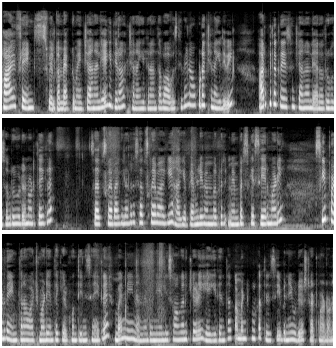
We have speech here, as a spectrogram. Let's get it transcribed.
Hi friends welcome back to my channel ಹೇಗಿದ್ದೀರಾ? ಚೆನ್ನಾಗಿದ್ದೀರಾ ಅಂತ ಭಾವಿಸ್ತೀವಿ. ನಾವು ಕೂಡ ಚೆನ್ನಾಗಿದ್ದೀವಿ. ಅರ್ಪಿತಾ ಕ್ರಿಯೇಷನ್ ಚಾನಲ್ ಯಾರಾದರೂ ಹೊಸಬ್ರು ವೀಡಿಯೋ ನೋಡ್ತಾ ಇದ್ರೆ ಸಬ್ಸ್ಕ್ರೈಬ್ ಆಗಿಲ್ಲ ಅಂದರೆ ಸಬ್ಸ್ಕ್ರೈಬ್ ಆಗಿ, ಹಾಗೆ ಫ್ಯಾಮಿಲಿ ಮೆಂಬರ್ ಮೆಂಬರ್ಸ್ಗೆ ಶೇರ್ ಮಾಡಿ ಸ್ಕಿಪ್ ಮಾಡಿದೆ ಇಂಥನ ವಾಚ್ ಮಾಡಿ ಅಂತ ಕೇಳ್ಕೊತೀನಿ ಸ್ನೇಹಿತರೆ. ಬನ್ನಿ, ನನ್ನ ಧ್ವನಿಯಲ್ಲಿ ಸಾಂಗನ್ನು ಕೇಳಿ ಹೇಗಿದೆ ಅಂತ ಕಮೆಂಟ್ ಮೂಲಕ ತಿಳಿಸಿ. ಬನ್ನಿ ವಿಡಿಯೋ ಸ್ಟಾರ್ಟ್ ಮಾಡೋಣ.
